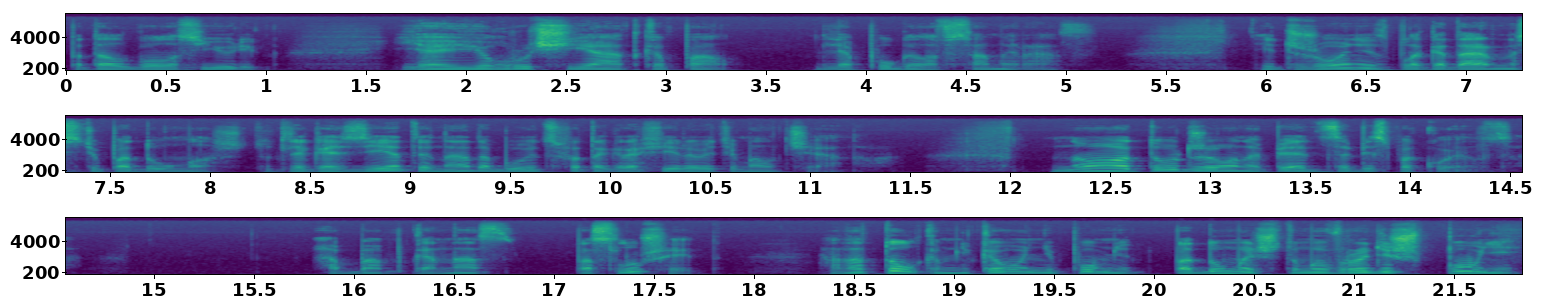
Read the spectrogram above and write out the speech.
подал голос Юрик. Я ее у ручья откопал. Для пугала в самый раз. И Джонни с благодарностью подумал, что для газеты надо будет сфотографировать и Молчанова. Но тут же он опять забеспокоился. А бабка нас послушает? Она толком никого не помнит. Подумает, что мы вроде шпуни.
